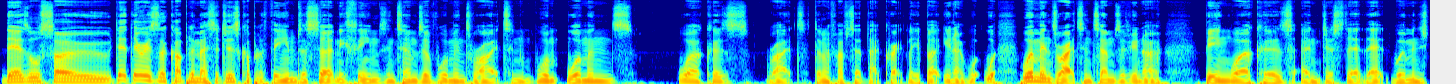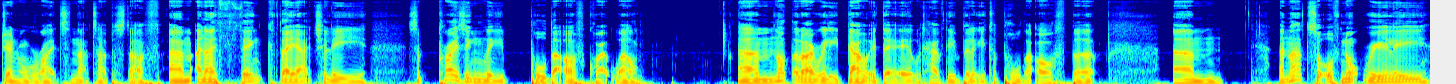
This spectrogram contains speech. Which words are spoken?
there's also there, there is a couple of messages, a couple of themes. There's certainly themes in terms of women's rights and wo- women's workers' rights. Don't know if I've said that correctly, but you know, w- w- women's rights in terms of you know being workers and just their, their women's general rights and that type of stuff. Um, and I think they actually surprisingly pulled that off quite well. Um, not that I really doubted that it would have the ability to pull that off, but um, and that's sort of not really.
